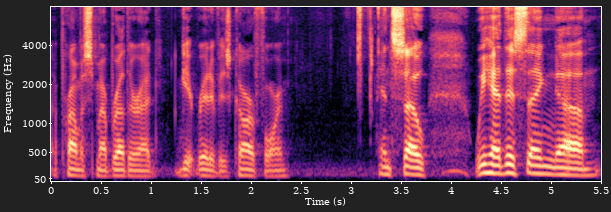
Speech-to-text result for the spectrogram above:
I promised my brother I'd get rid of his car for him. And so we had this thing um,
